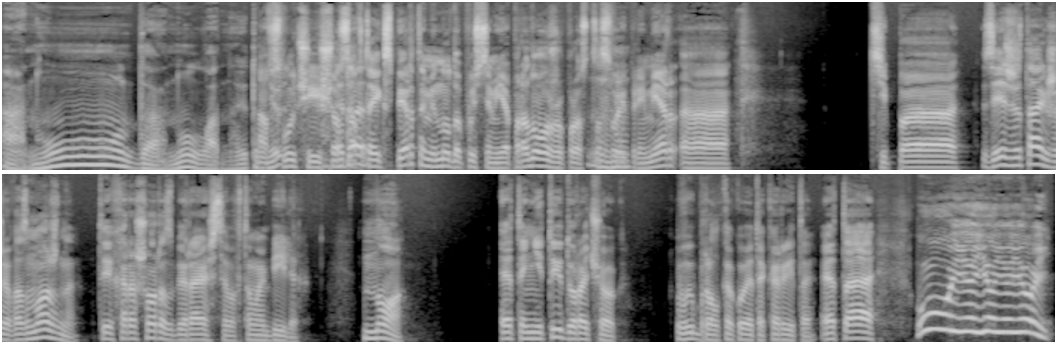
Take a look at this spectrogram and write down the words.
А, ну, да, ну ладно. Это А в мне- случае еще с это- автоэкспертами, ну, допустим, я продолжу просто Мгм. свой пример. а, Типа, здесь же так же, возможно, ты хорошо разбираешься в автомобилях, Но это не ты, дурачок, выбрал какое-то корыто. Это ой-ой-ой-ой,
